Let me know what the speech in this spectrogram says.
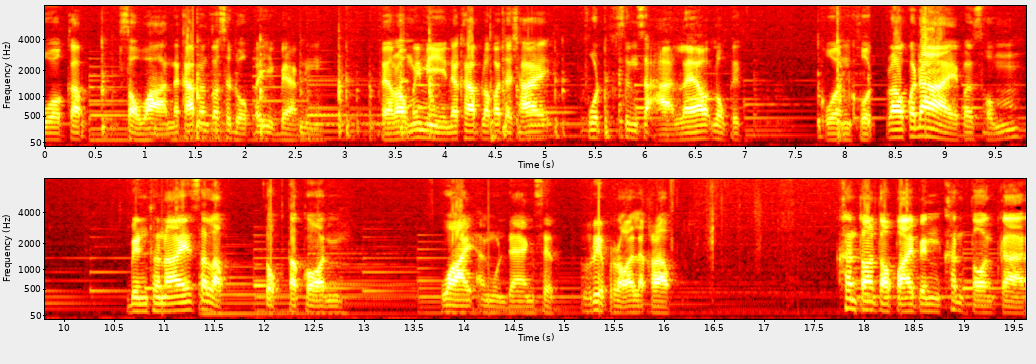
บวกกับสว่านนะครับนั่นก็สะดวกไปอีกแบบนึงแต่เราไม่มีนะครับ เราก็จะใช้ฟุตซึ่งสะอาดแล้วลงไปกวนขด เราก็ได้ผสม bentonite สลับตกตะกอนวน์องุ่นแดงเสร็จเรียบร้อยแล้วครับ ขั้นตอนต่อไปเป็นขั้นตอนการ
